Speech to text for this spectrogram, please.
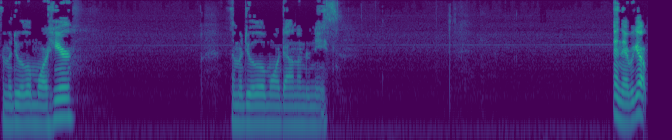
I'm going to do a little more here. I'm going to do a little more down underneath. And there we go.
